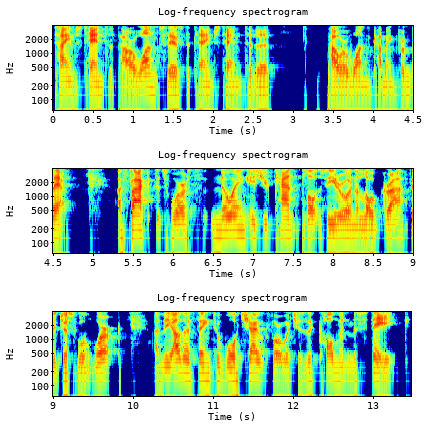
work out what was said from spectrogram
times 10 to the power 1, because there's the times 10 to the power 1 coming from there. A fact that's worth knowing is you can't plot zero on a log graph, it just won't work. And the other thing to watch out for, which is the common mistake,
